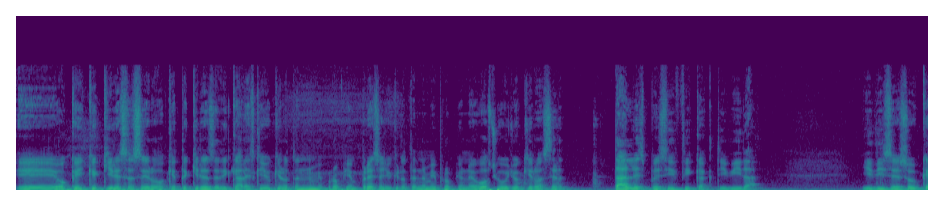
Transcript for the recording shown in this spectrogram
Eh, ok, ¿qué quieres hacer o a qué te quieres dedicar? Es que yo quiero tener mi propia empresa, yo quiero tener mi propio negocio, o yo quiero hacer tal específica actividad. Y dices, ok,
